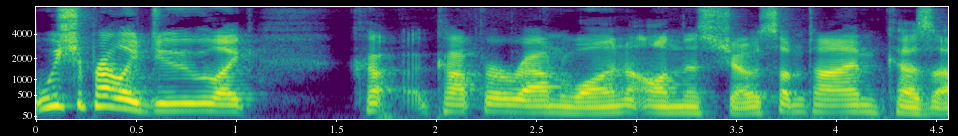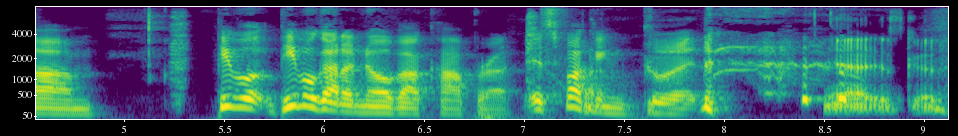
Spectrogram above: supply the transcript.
we should probably do like Co- copra round one on this show sometime because um people people got to know about copra it's fucking good. Yeah, it's good.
